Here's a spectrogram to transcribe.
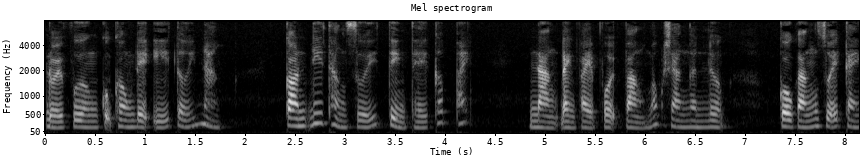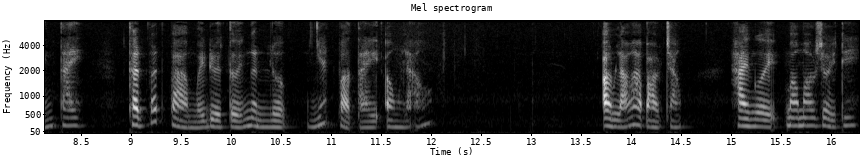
Đối phương cũng không để ý tới nàng, còn đi thẳng dưới tình thế cấp bách. Nàng đành phải vội vàng móc ra ngân lượng, cố gắng duỗi cánh tay, thật vất vả mới đưa tới ngân lượng nhét vào tay ông lão. Ông lão hà bảo trọng, hai người mau mau rời đi.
